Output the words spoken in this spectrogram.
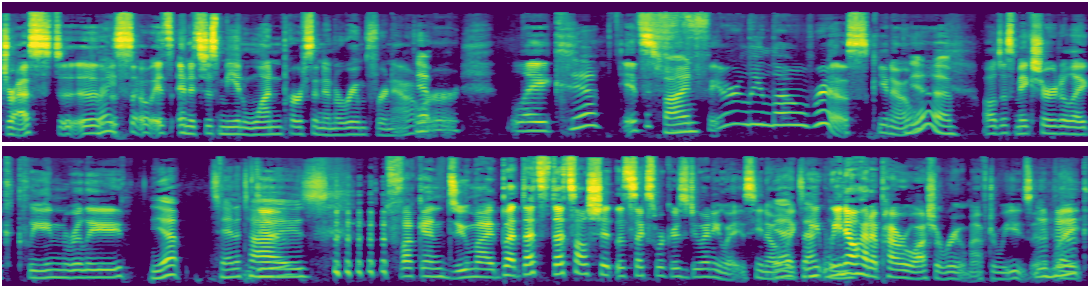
dressed, uh, Right. so it's and it's just me and one person in a room for an hour. Like, Yeah, it's, it's fine. fairly low risk. You know, yeah, I'll just make sure to like clean really yep. Sanitize. fucking do my but that's that's all shit that sex workers do anyways you know Yeah, like we, exactly. Mm-hmm. we know how to power wash a room after we use it like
